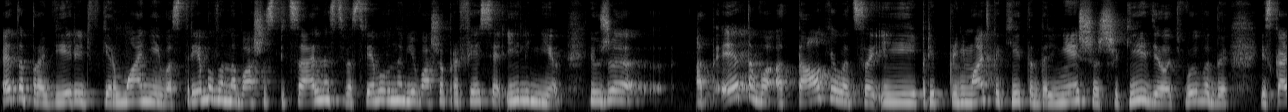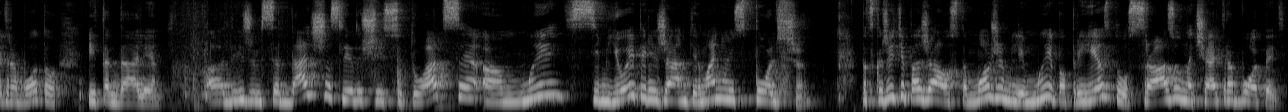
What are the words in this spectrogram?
это проверить, в Германии востребована ваша специальность, востребована ли ваша профессия или нет. И уже от этого отталкиваться и предпринимать какие-то дальнейшие шаги, делать выводы, искать работу и так далее. А, движемся дальше. Следующая ситуация. А, мы с семьей переезжаем в Германию из Польши. Подскажите, пожалуйста, можем ли мы по приезду сразу начать работать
